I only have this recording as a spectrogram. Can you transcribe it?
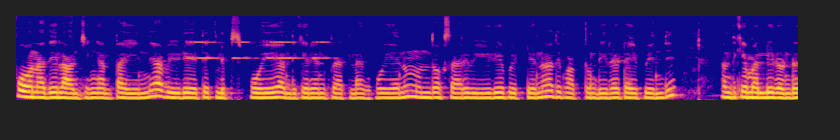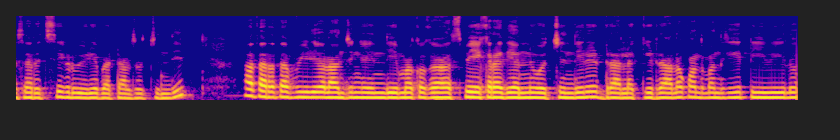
ఫోన్ అది లాంచింగ్ అంతా అయ్యింది. ఆ వీడియో అయితే క్లిప్స్ పోయాయి. అందుకే నేను పెట్టలేకపోయాను. ముందు ఒకసారి వీడియో పెట్టాను. అది మొత్తం డిలీట్ అయిపోయింది. అందుకే మళ్ళీ రెండోసారి వచ్చి ఇక్కడ వీడియో పెట్టాల్సి వచ్చింది. ఆ తర్వాత వీడియో లాంచింగ్ అయింది. మాకు ఒక స్పీకర్ అది అన్నీ వచ్చింది. డ్రా లక్కీ డ్రాలో కొంతమందికి టీవీలు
